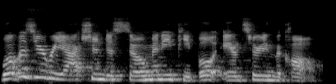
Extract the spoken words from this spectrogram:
What was your reaction to so many people answering the call?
